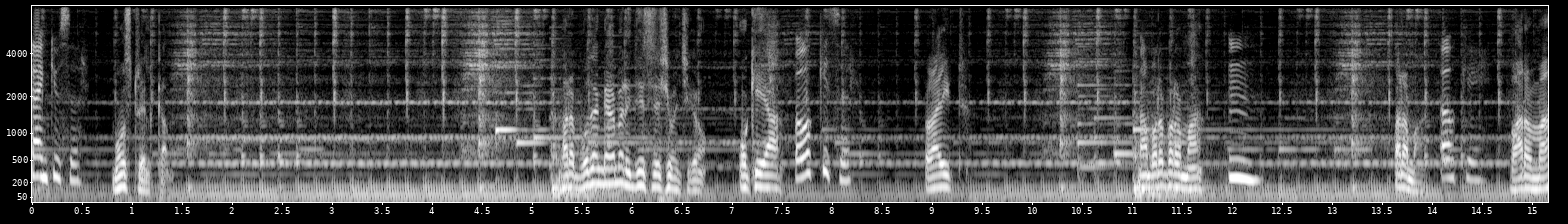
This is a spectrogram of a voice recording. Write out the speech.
தேங்க்யூ சார் மோஸ்ட் வெல்கம் வர புதன்கிழமை ரெஜிஸ்ட்ரேஷன் வச்சுக்கிறோம் ஓகேயா ஓகே சார் ரைட் நான் புறப்படுறேம்மா. ம். வரேம்மா. ஓகே வரேம்மா.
